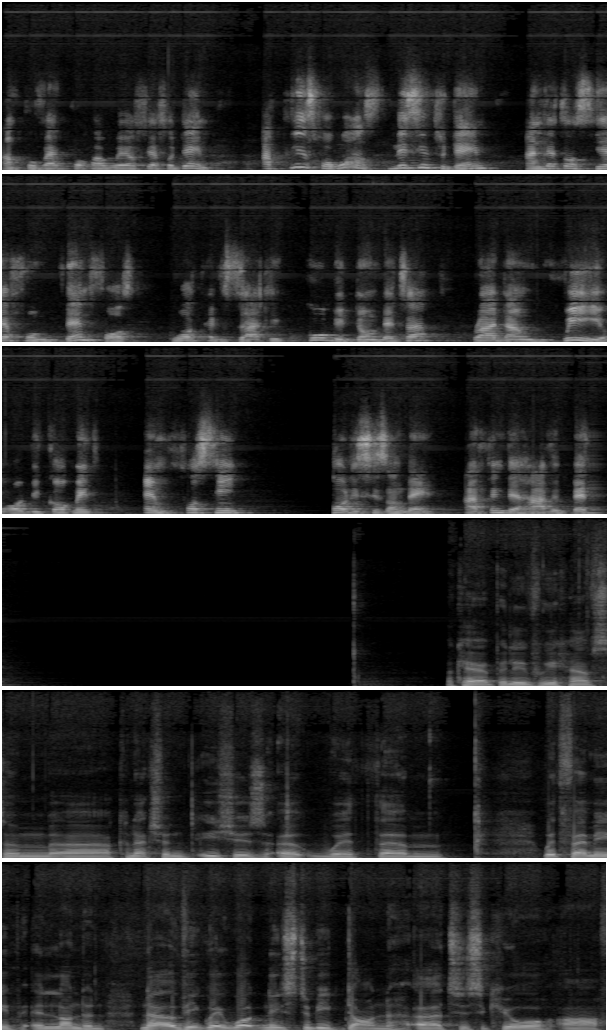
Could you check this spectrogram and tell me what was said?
and provide proper welfare for them. At least for once, listen to them and let us hear from them first what exactly could be done better rather than we or the government enforcing policies on them. I think they have a better Okay, I believe we have some uh, connection issues uh, with um, with Femi in London. Now, Ovigwe, what needs to be done uh, to secure our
